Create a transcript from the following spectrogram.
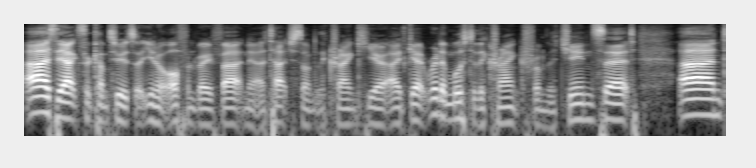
As the axle comes through, it's you know often very fat and it attaches onto the crank here. I'd get rid of most of the crank from the chain set, and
